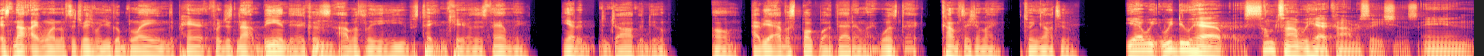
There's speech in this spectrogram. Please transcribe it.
it's not like one of those situations where you could blame the parent for just not being there because Mm. obviously he was taking care of his family. He had a, the job to do. Um, have you ever spoke about that and like what's that conversation like between y'all two? Yeah, we, we do have sometimes we have conversations and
